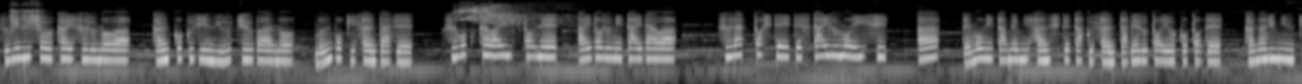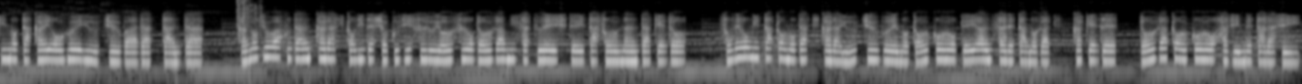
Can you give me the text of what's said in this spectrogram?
次に紹介するのは、韓国人 YouTuber の、ムンボキさんだぜ。すごく可愛い人ね、アイドルみたいだわ。スラッとしていてスタイルもいいし。ああ、でも見た目に反してたくさん食べるということで、かなり人気の高い大食い YouTuber だったんだ。彼女は普段から一人で食事する様子を動画に撮影していたそうなんだけど、それを見た友達から YouTube への投稿を提案されたのがきっかけで、動画投稿を始めたらしい。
